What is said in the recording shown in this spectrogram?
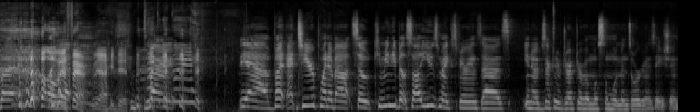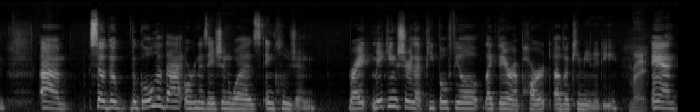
But oh, yeah, fair. Yeah, he did. but yeah but uh, to your point about so community build so i'll use my experience as you know executive director of a muslim women's organization um, so the the goal of that organization was inclusion right making sure that people feel like they are a part of a community Right. and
